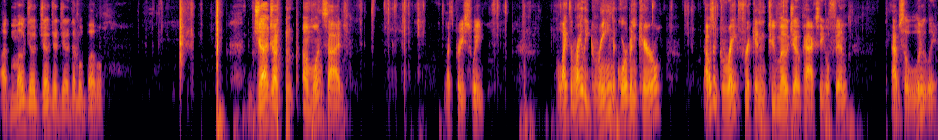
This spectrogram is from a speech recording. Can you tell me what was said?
A Mojo Jojo double bubble. Judge on on one side. That's pretty sweet. I like the Riley Greene, the Corbin Carroll. That was a great freaking two Mojo packs, Eagle Finn. Absolutely.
